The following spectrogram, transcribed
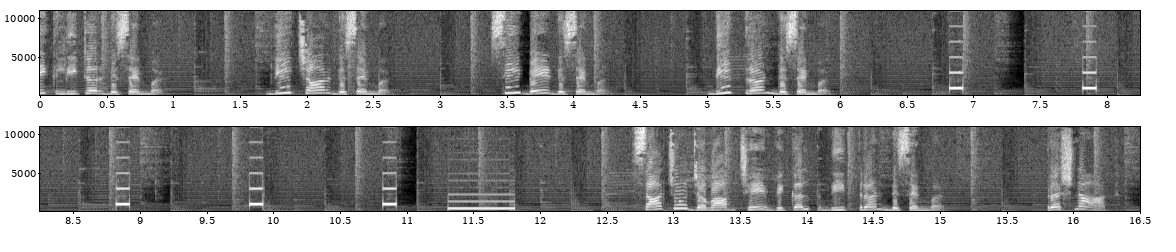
1 December B 4 December C 2 December D 3 December સાચો જવાબ છે વિકલ્પ D 3 ડિસેમ્બર. પ્રશ્ન 8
